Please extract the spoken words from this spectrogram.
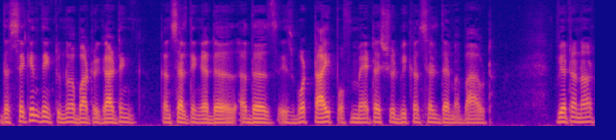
The second thing to know about regarding consulting other, others is what type of matters should we consult them about. We are not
